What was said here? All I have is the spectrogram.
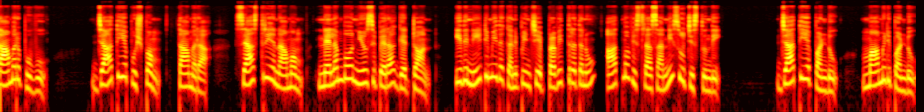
తామర పువ్వు. జాతీయ పుష్పం తామర. శాస్త్రీయనామం నెలంబో న్యూసిపెరా గెట్టాన్ ఇది నీటిమీద కనిపించే పవిత్రతను ఆత్మవిశ్వాసాన్ని సూచిస్తుంది. జాతీయ పండు మామిడి పండు.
